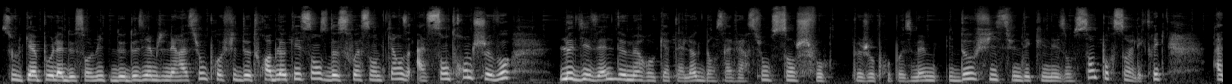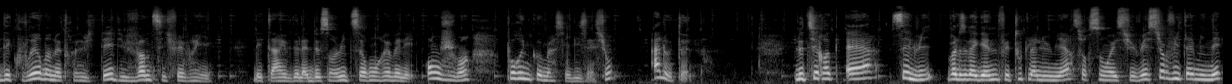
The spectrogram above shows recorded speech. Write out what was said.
Sous le capot, la 208 de deuxième génération profite de trois blocs essence de 75 à 130 chevaux. Le diesel demeure au catalogue dans sa version 100 chevaux. Peugeot propose même d'office une déclinaison 100% électrique à découvrir dans notre JT du 26 février. Les tarifs de la 208 seront révélés en juin pour une commercialisation à l'automne. Le T-Roc R, c'est lui. Volkswagen fait toute la lumière sur son SUV survitaminé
